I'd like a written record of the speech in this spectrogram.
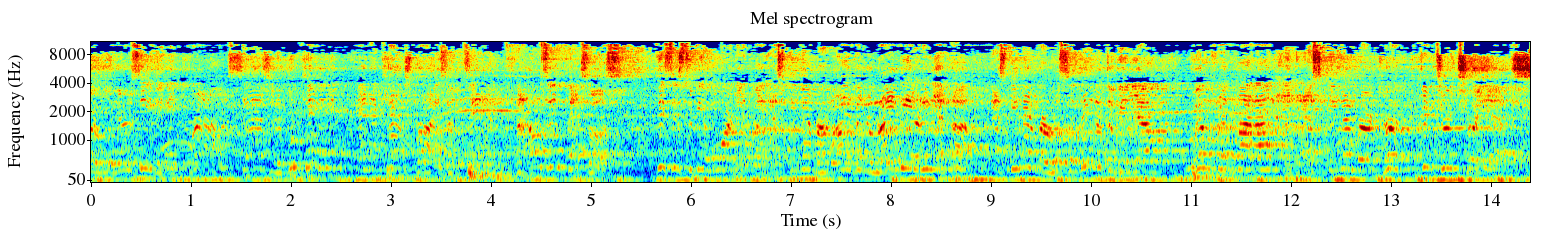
And will be receiving a crown, sash, and a bouquet, and a cash prize of 10,000 pesos. This is to be awarded by SP member Ivan Randy Arineta, SP member Rosalina Davilla, Wilfred Malan, and SP member Kurt Victor Treyes.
